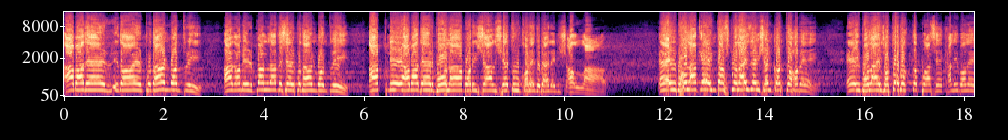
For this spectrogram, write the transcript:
আমাদের হৃদয়ের প্রধানমন্ত্রী, আগামীর বাংলাদেশের প্রধানমন্ত্রী, আপনি আমাদের ভোলা বরিশাল সেতু করে দেবেন ইনশাল্লাহ এই ভোলাকে ইন্ডাস্ট্রিয়ালাইজেশন করতে হবে। এই ভোলায় যত বক্তব্য আছে খালি বলে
